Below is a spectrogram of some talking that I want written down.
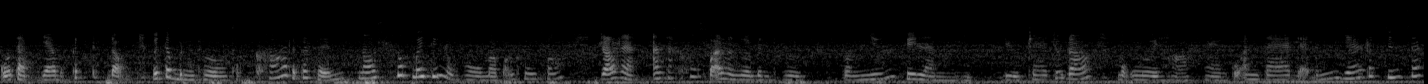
của tạp giao một cách kích động. Với ta bình thường, thật khó để có thể nói suốt mấy tiếng đồng hồ mà vẫn không phấn rõ ràng, anh ta không phải là người bình thường, còn nhớ khi làm điều tra trước đó, một người họ hàng của anh ta đã đánh giá rất chính xác.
